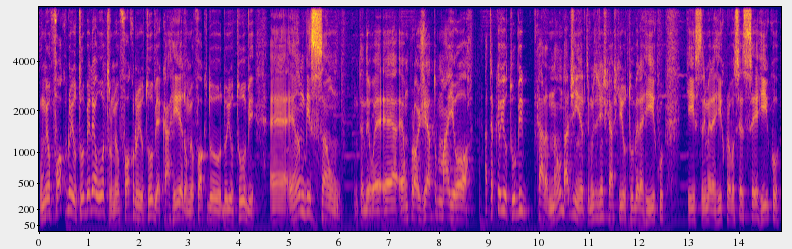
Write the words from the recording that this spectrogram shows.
O meu foco no YouTube ele é outro. O meu foco no YouTube é carreira. O meu foco do, do YouTube é, é ambição, entendeu? É, é, é, um projeto maior. Até porque o YouTube, cara, não dá dinheiro. Tem muita gente que acha que youtuber é rico, que streamer é rico. Para você ser rico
